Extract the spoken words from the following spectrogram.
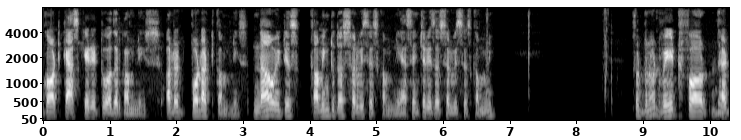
got cascaded to other companies, other product companies. Now it is coming to the services company. Accenture is a services company. So do not wait for that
